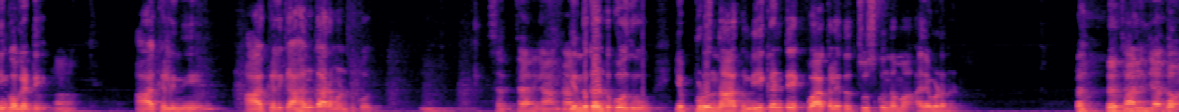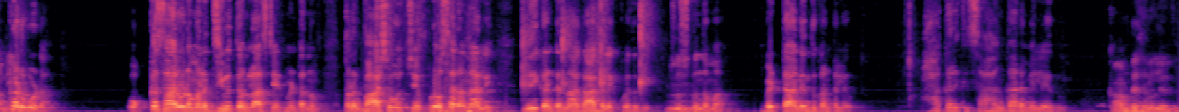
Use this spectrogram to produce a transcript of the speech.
ఇంకొకటి. ఆకలిని ఆకలికి అహంకారం అంటుకోదు. సత్యానికి ఎందుకు అంటుకోదు? ఎప్పుడు నాకు నీకంటే ఎక్కువ ఆకలి అయితే చూసుకుందామా అనేవాడు అన్నాడు ఒక్కడు కూడా. ఒక్కసారి కూడా మన జీవితంలో ఆ స్టేట్మెంట్ అన్నాం. మనకు భాష వచ్చి ఎప్పుడో ఒకసారి అనాలి. నీకంటే నాకు ఆకలి ఎక్కువది చూసుకుందామా? బెట్ట అని ఎందుకు అంటలేవు? ఆకలికి అహంకారమే లేదు. కాంపిటీషన్ లేదు.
